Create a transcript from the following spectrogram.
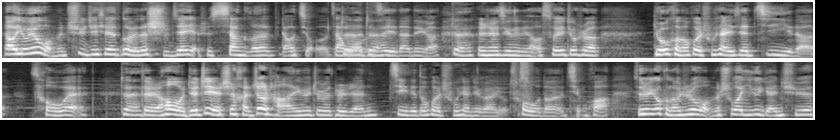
然后由于我们去这些乐园的时间也是相隔的比较久的，在我们自己的那个人生经历里头，所以就是有可能会出现一些记忆的错位。对对，然后我觉得这也是很正常的，因为就是人记忆力都会出现这个有错误的情况，就是有可能就是我们说一个园区。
